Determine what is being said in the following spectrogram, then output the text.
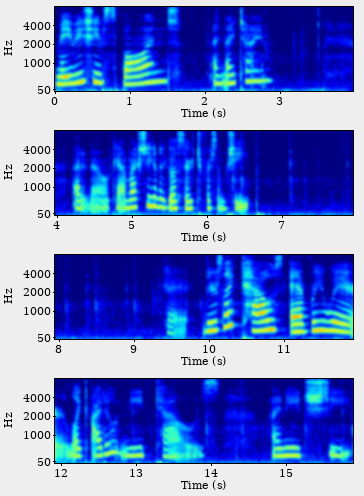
Maybe sheep spawned at nighttime. I don't know. Okay, I'm actually gonna go search for some sheep. Okay, there's like cows everywhere. Like, I don't need cows. I need sheep.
